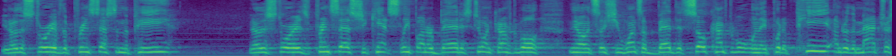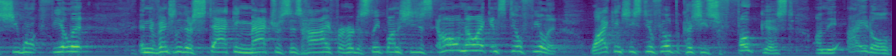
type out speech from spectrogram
You know the story of the princess and the pea? You know the story is the princess, she can't sleep on her bed, it's too uncomfortable. You know, and so she wants a bed that's so comfortable when they put a pea under the mattress, she won't feel it. And eventually they're stacking mattresses high for her to sleep on. And she just, oh no, I can still feel it. Why can she still feel it? Because she's focused on the idol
